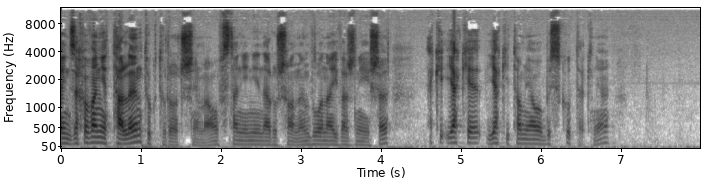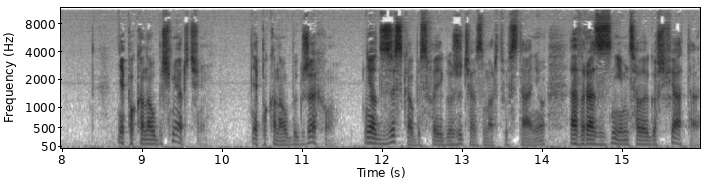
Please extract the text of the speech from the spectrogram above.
a zachowanie talentu, który otrzymał w stanie nienaruszonym, było najważniejsze, jaki, jakie, jaki to miałoby skutek, nie? Nie pokonałby śmierci, nie pokonałby grzechu, nie odzyskałby swojego życia w zmartwychwstaniu, a wraz z nim całego świata.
